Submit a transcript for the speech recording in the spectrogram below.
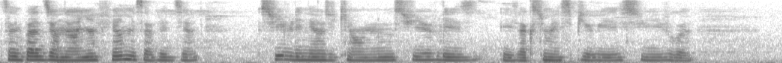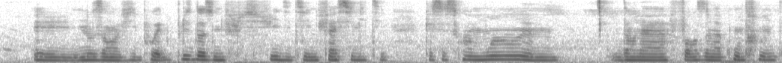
Ça ne veut pas dire ne rien faire, mais ça veut dire suivre l'énergie qui est en nous, suivre les, les actions inspirées, suivre euh, nos envies pour être plus dans une fluidité, une facilité, que ce soit moins euh, dans la force, dans la contrainte,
